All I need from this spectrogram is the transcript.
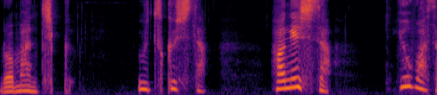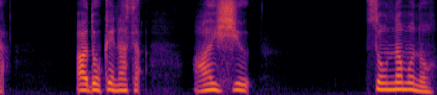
ロマンチック。美しさ。激しさ。弱さ。あどけなさ。哀愁。そんなもの。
